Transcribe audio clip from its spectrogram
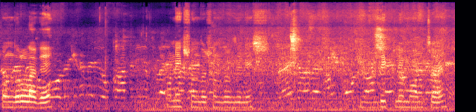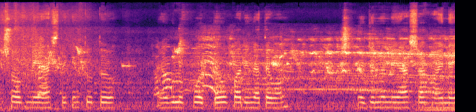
সুন্দর লাগে। অনেক সুন্দর সুন্দর জিনিস। দেখলে মন চায়, সব নিয়ে আসতে, কিন্তু তো এগুলো পড়তেও পারি না তেমন। এই জন্য নিয়ে আসা হয়নি,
